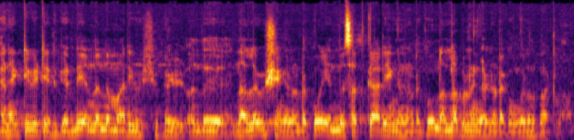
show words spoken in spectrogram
கனெக்டிவிட்டி இருக்கிறது எந்தெந்த மாதிரி விஷயங்கள் வந்து நல்ல விஷயங்கள் நடக்கும் எந்த சத்காரியங்கள் நடக்கும் நல்ல பலன்கள் நடக்குங்கிறத பார்க்கலாம்.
